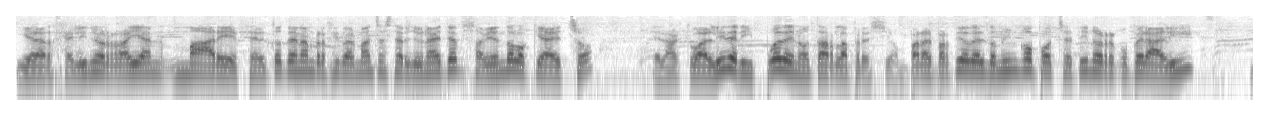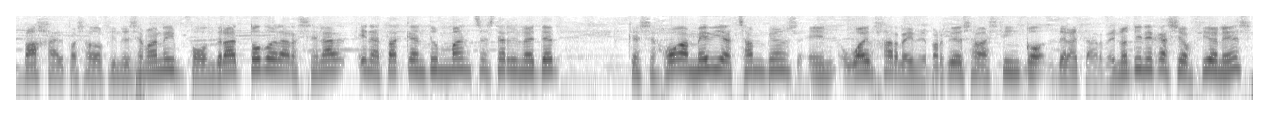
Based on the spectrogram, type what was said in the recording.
y el argelino Ryan Mahrez. El Tottenham recibe al Manchester United sabiendo lo que ha hecho el actual líder y puede notar la presión. Para el partido del domingo, Pochettino recupera a Lee, baja el pasado fin de semana y pondrá todo el arsenal en ataque ante un Manchester United que se juega media Champions en White Hart Lane. El partido es a las 5 de la tarde. No tiene casi opciones,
